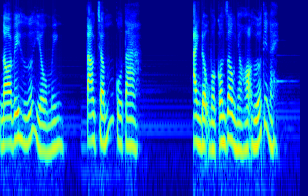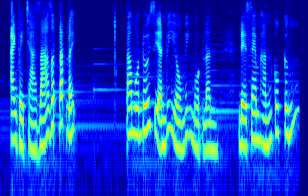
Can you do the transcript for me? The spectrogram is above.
Nói với hứa hiểu minh, tao chấm cô ta. Anh động vào con dâu nhà họ hứa thế này, anh phải trả giá rất đắt đấy. Tao muốn đối diện với Hiểu Minh một lần để xem hắn có cứng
